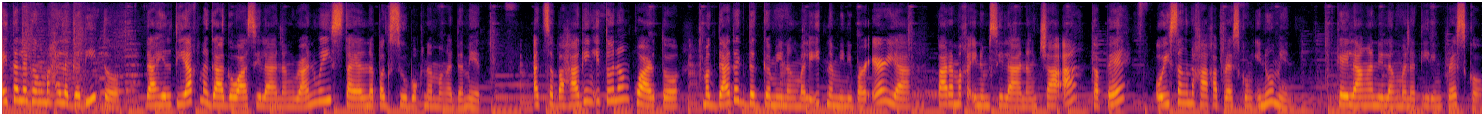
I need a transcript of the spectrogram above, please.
ay talagang mahalaga dito dahil tiyak nagagawa sila ng runway style na pagsubok ng mga damit. At sa bahaging ito ng kwarto, magdadagdag kami ng maliit na minibar area para makainom sila ng tsaa, kape, o isang nakakapreskong inumin. Kailangan nilang manatiling presko.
